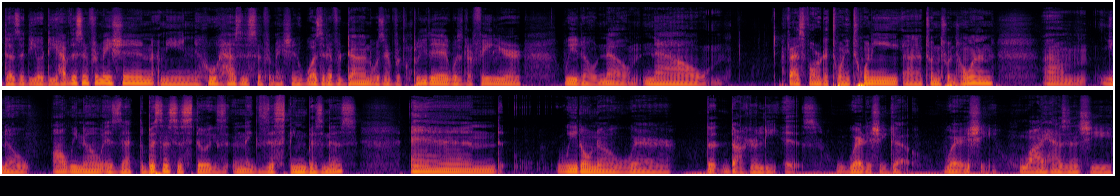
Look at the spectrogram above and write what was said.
Does the DoD have this information? I mean, who has this information? Was it ever done? Was it ever completed? Was it a failure? We don't know. Now, fast forward to 2020, uh, 2021, um, you know, all we know is that the business is still ex- an existing business, and we don't know where the Dr. Li is. Where did she go? Where is she? Why hasn't she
